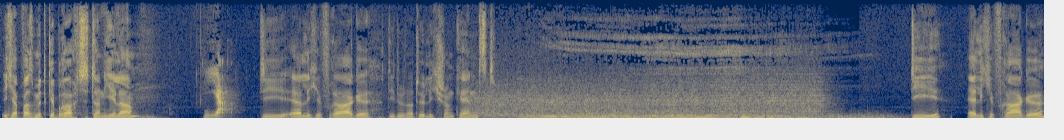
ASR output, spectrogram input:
Ich habe was mitgebracht, Daniela. Ja. Die ehrliche Frage, die du natürlich schon kennst. Die ehrliche Frage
